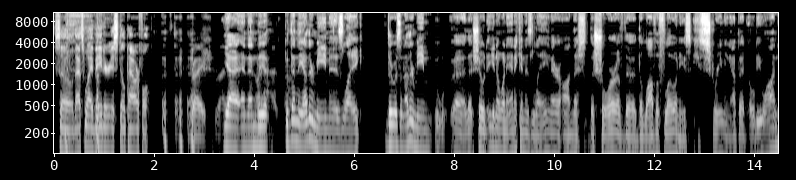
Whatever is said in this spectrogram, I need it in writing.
so that's why Vader is still powerful. Right, right. Yeah, and then Oh, the but then the other meme is like there was another meme uh, that showed you know when Anakin is laying there on the the shore of the the lava flow and he's he's screaming up at Obi Wan,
